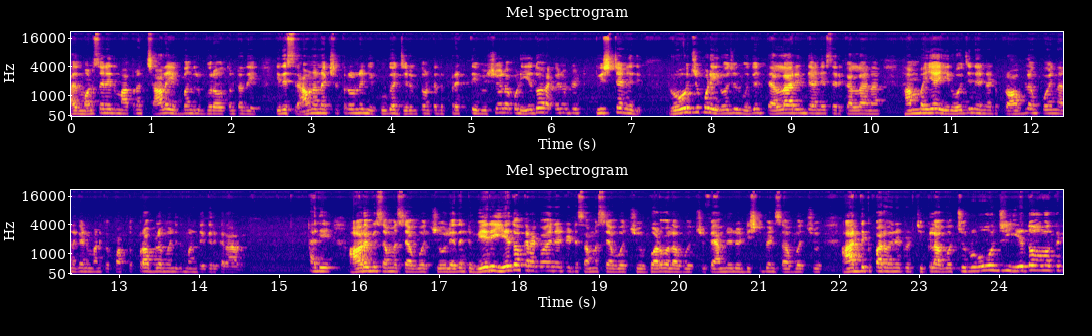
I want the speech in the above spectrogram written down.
అది మనసు అనేది మాత్రం చాలా ఇబ్బందులకు గురవుతుంటుంది ఇది శ్రావణ నక్షత్రంలోనే ఎక్కువగా జరుగుతుంటుంది ప్రతి విషయంలో కూడా ఏదో రకమైనటువంటి ట్విస్ట్ అనేది రోజు కూడా ఈరోజు ఉదయం తెల్లారింది అనేసరికల్లానా అమ్మయ్య ఈ రోజు నేను ప్రాబ్లం పోయింది అనగానే మనకి కొత్త ప్రాబ్లం అనేది మన దగ్గరికి రావడం. అది ఆరోగ్య సమస్య అవ్వచ్చు, లేదంటే వేరే ఏదో ఒక రకమైనటువంటి సమస్య అవ్వచ్చు, గొడవలు అవ్వచ్చు ఫ్యామిలీలో డిస్టర్బెన్స్ అవ్వచ్చు, ఆర్థికపరమైనటువంటి చిక్కులవ్వచ్చు. రోజు ఏదో ఒకటి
